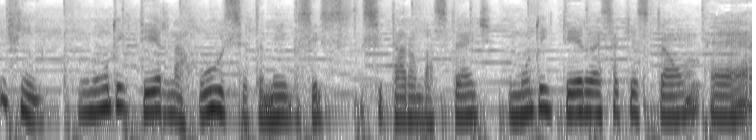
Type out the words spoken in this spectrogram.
enfim, no mundo inteiro, na Rússia também, vocês citaram bastante, no mundo inteiro essa questão é,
